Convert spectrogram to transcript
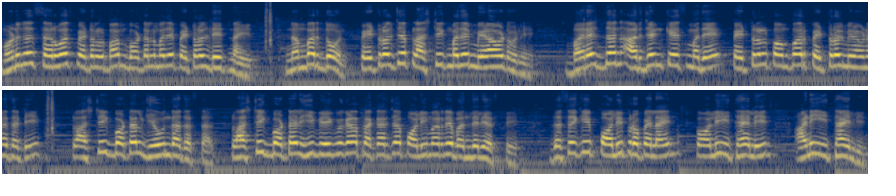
म्हणूनच सर्वच पेट्रोल पंप बॉटलमध्ये पेट्रोल देत नाहीत. नंबर दोन पेट्रोलचे प्लास्टिकमध्ये मिळावट होणे. बरेच जण अर्जंट केसमध्ये पेट्रोल पंपवर पेट्रोल मिळवण्यासाठी प्लास्टिक बॉटल घेऊन जात असतात. प्लास्टिक बॉटल ही वेगवेगळ्या प्रकारच्या पॉलिमरने बनलेली असते. जसे की पॉलिप्रोपेलाइन पॉलिइथॅलिन आणि इथायलिन.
